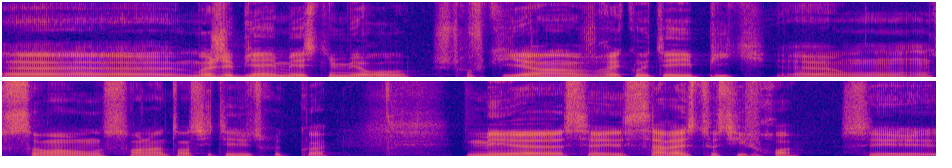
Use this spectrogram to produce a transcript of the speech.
Euh, moi j'ai bien aimé ce numéro, je trouve qu'il y a un vrai côté épique, on, on sent, on sent l'intensité du truc quoi. Mais ça reste aussi froid. C'est,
